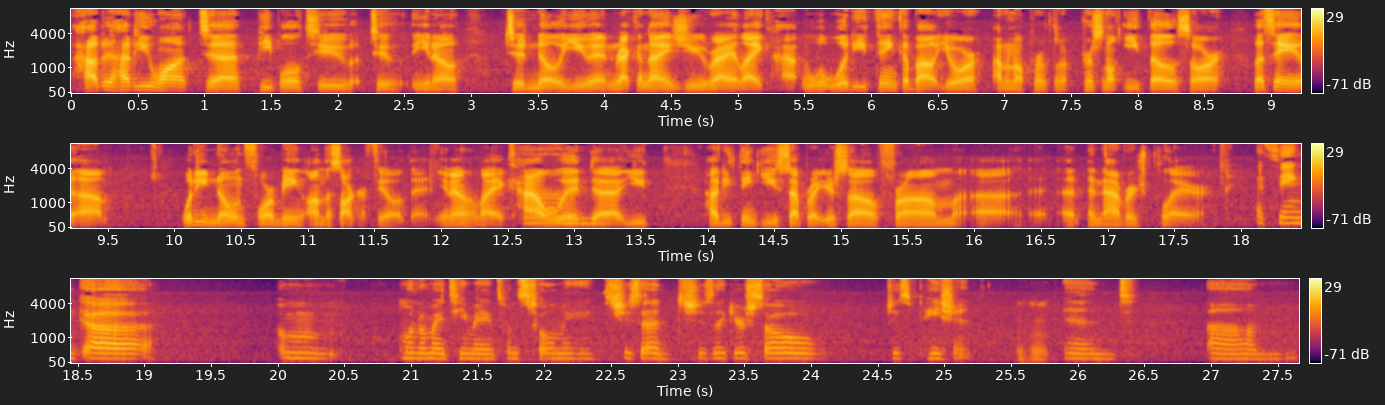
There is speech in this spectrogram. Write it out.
how do how do you want uh, people to to you know to know you and recognize you? Right. Like, how, what do you think about your I don't know personal ethos, or let's say, um, what are you known for being on the soccer field? Then you know, like, how would Um, uh, you how do you think you separate yourself from uh, an average player? I think uh, um, one of my teammates once told me. She said, "She's like, you're so just patient, Mhm. and um,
